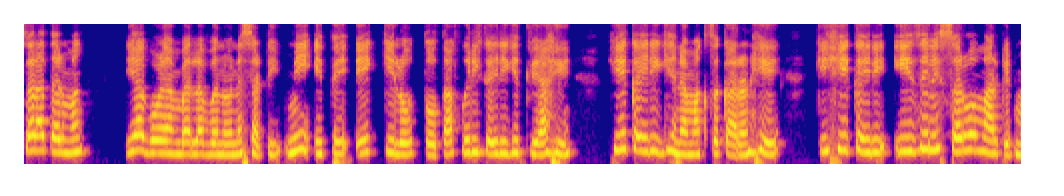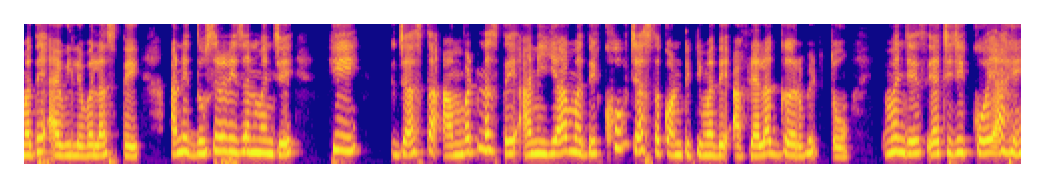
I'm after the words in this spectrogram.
चला तर मग या गोळ्यांब्याला बनवण्यासाठी मी इथे एक किलो तोतापुरी कैरी घेतली आहे. ही कैरी घेण्यामागचं कारण हे की ही कैरी इझिली सर्व मार्केटमध्ये अवेलेबल असते. आणि दुसरं रिझन म्हणजे ही जास्त आंबट नसते आणि यामध्ये खूप जास्त क्वांटिटीमध्ये आपल्याला गर भेटतो. म्हणजेच याची जी कोय आहे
